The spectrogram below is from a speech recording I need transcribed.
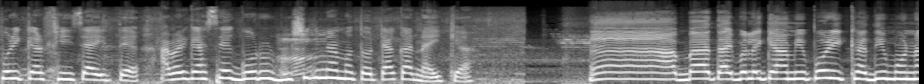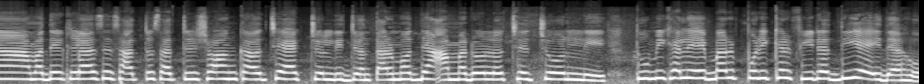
পরীক্ষার ফি চাইতে। আমার কাছে গরুর ভুসি কেনার মতো টাকা নাই কে। আব্বা, তাই বলে কি আমি পরীক্ষা দিব না? আমাদের ক্লাসে ছাত্রছাত্রীর সংখ্যা হচ্ছে একচল্লিশ জন, তার মধ্যে আমার রোল হচ্ছে চল্লিশ। তুমি খালি এবার পরীক্ষার ফিটা দিয়েই দেখো।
